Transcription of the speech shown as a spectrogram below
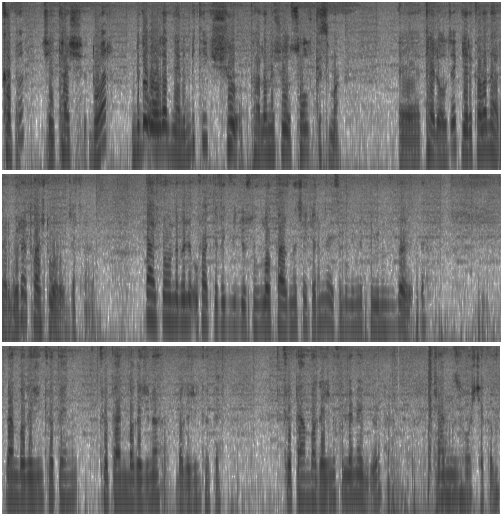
kapı şey taş duvar. Bir de oradan yani bir tek şu tarlanın şu sol kısmı e, tel olacak. Geri kalan her yer böyle taş duvar olacak belki onda böyle ufak tefek videosunu vlog tarzında çekerim neyse bugünlük bugünümüz böyleydi ben bagajın köpeğinin köpeğin bagajını bagajın köpeği köpeğin bagajını fullemeye gidiyorum. Kendinize hoşça kalın.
